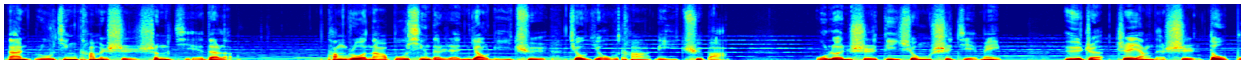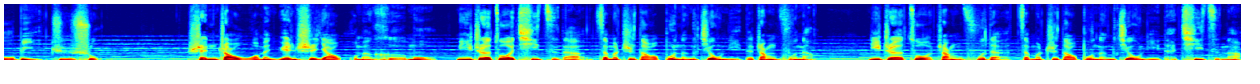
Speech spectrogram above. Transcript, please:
但如今他们是圣洁的了。倘若那不幸的人要离去，就由他离去吧。无论是弟兄是姐妹，遇着这样的事都不必拘束。神召我们原是要我们和睦。你这做妻子的，怎么知道不能救你的丈夫呢？你这做丈夫的，怎么知道不能救你的妻子呢？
